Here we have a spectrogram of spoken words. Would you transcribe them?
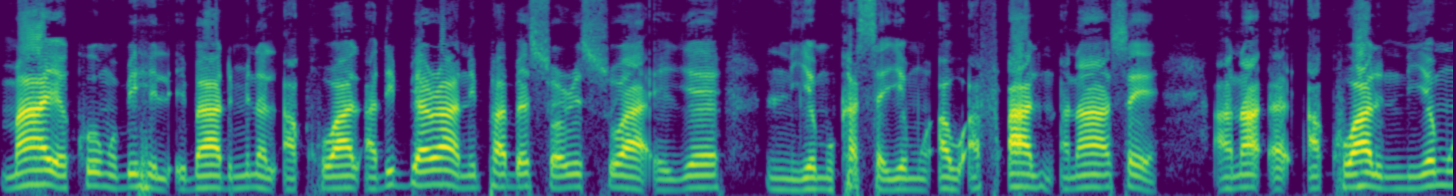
maa yakuumu bihil ibaad minal akwaal, ade biara a nnipa bɛsɔre so a ɛyɛ nneyɛ mu, kasayɛ mu, aw af'aalin anaasɛ, anaa, akwaal, nneyɛ mu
